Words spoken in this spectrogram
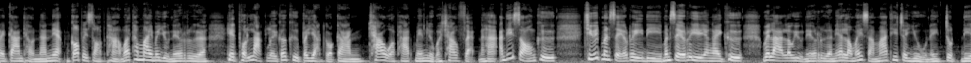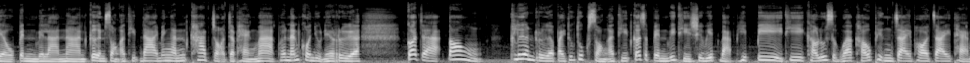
รายการแถวนั้นเนี่ยก็ไปสอบถามว่าทำไมมาอยู่ในเรือ เหตุผลหลักเลยก็คือประหยัดกว่าการเช่าอพาร์ตเมนต์หรือว่าเช่าแฟลตนะคะอันที่สองคือชีวิตมันเสรีดี มันเสรียังไงคือ เวลาเราอยู่ในเรือเนี่ยเราไม่สามารถที่จะอยู่ในจุดเดียวเป็นเวลานานเกิน 2 อาทิตย์ได้ ไม่งั้นค่าจอดจะแพงมาก เพราะนั้นคนอยู่ในเรือก็จะต้อง เคลื่อนเรือไปทุก ๆ 2 อาทิตย์ก็จะเป็นวิถีชีวิตแบบฮิปปี้ที่เขารู้สึกว่าเขาพึงใจพอใจแถม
